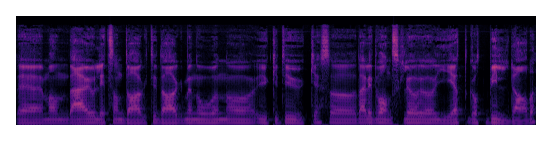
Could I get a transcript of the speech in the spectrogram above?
Det, man, det, er jo litt sånn dag til dag med noen og uke til uke, så det er litt vanskelig å gi et godt bilde av det.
